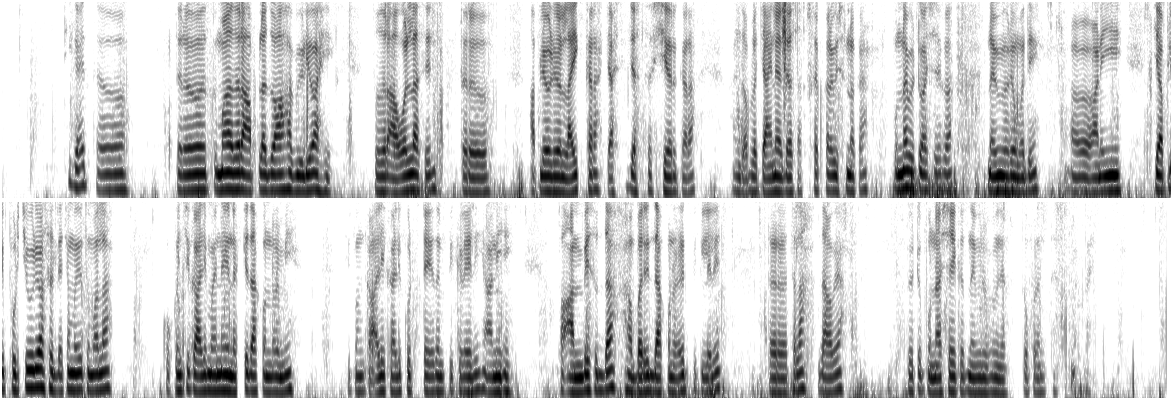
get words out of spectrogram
ठीक आहेत. तर तुम्हाला जर आपला जो हा व्हिडिओ आहे तो जर आवडला असेल तर आपल्या व्हिडिओला लाईक करा जास्तीत जास्त शेअर करा आणि जो आपला चॅनल त्याला सबस्क्राईब करा विसरू नका. पुन्हा भेटू अशा का नवीन व्हिडिओमध्ये. आणि जी आपली पुढची व्हिडिओ असेल त्याच्यामध्ये तुम्हाला कोकणची काळी महिना नक्की दाखवणार मी. ती पण काळी काळी कुट्टे एकदम पिकलेली आणि तो आंबेसुद्धा बरेच दाखवणार आहेत पिकलेले. तर चला जाऊया. भेटू पुन्हा अशा एकच नवीन व्हिडिओमध्ये. तोपर्यंत बाय.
